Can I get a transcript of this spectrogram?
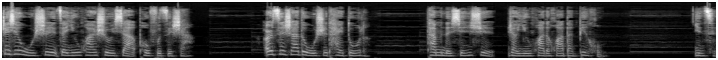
这些武士在樱花树下剖腹自杀，而自杀的武士太多了，他们的鲜血让樱花的花瓣变红，因此。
